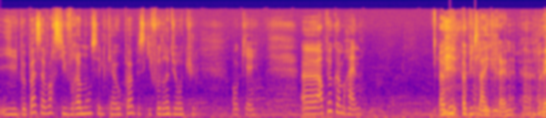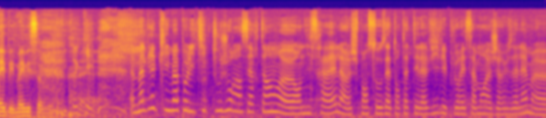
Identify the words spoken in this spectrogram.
il peut pas savoir si vraiment c'est le cas ou pas, parce qu'il faudrait du recul. Ok. Euh, un peu comme Rennes. A bit, a bit like Rennes. maybe, maybe so. Ok. Euh, Malgré le climat politique toujours incertain euh, en Israël, euh, je pense aux attentats de Tel Aviv et plus récemment à Jérusalem, euh,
